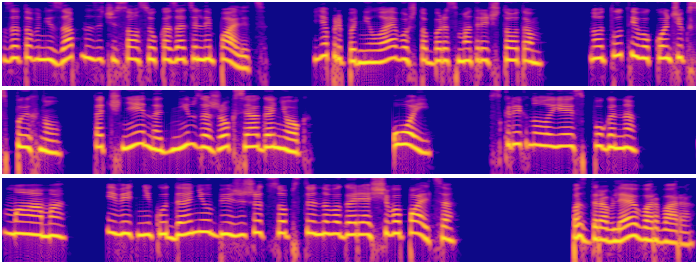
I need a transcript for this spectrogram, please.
Зато внезапно зачесался указательный палец. Я приподняла его, чтобы рассмотреть, что там. Но тут его кончик вспыхнул. Точнее, над ним зажегся огонек. «Ой!» — вскрикнула я испуганно. «Мама! И ведь никуда не убежишь от собственного горящего пальца!» «Поздравляю, Варвара!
